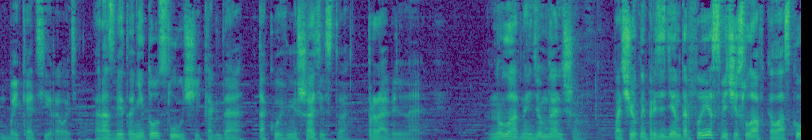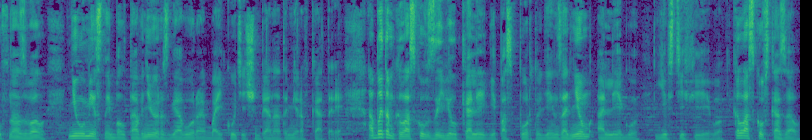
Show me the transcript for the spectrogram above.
бойкотировать. Разве это не тот случай, когда такое вмешательство правильное? Ну ладно, идем дальше. Почетный президент РФС Вячеслав Колосков назвал неуместной болтовней разговоры о бойкоте чемпионата мира в Катаре. Об этом Колосков заявил коллеге по спорту день за днем Олегу Евстифееву. Колосков сказал,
